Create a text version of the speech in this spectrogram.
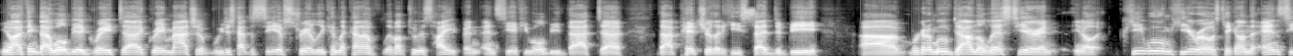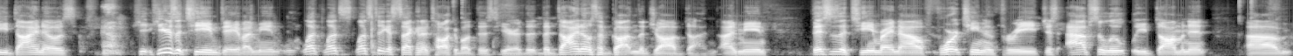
you know, I think that will be a great, uh, great matchup. We just have to see if Straily can kind of live up to his hype and, and see if he will be that uh, that pitcher that he's said to be. Uh, we're gonna move down the list here, and you know, Kiwoom Heroes taking on the NC Dinos. Yeah. here's a team, Dave. I mean, let let's let's take a second to talk about this here. The the Dinos have gotten the job done. I mean, this is a team right now, 14 and three, just absolutely dominant. Um,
